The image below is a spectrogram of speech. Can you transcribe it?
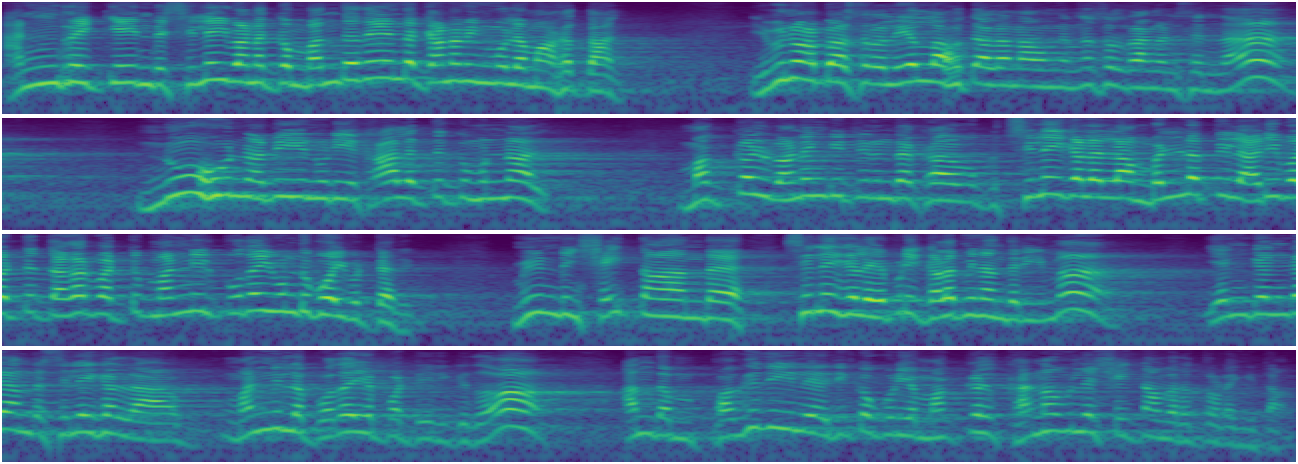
அன்றைக்கே இந்த சிலை வணக்கம் வந்ததே இந்த கனவின் மூலமாகத்தான். இவனு அப்பாஸ் அலி அல்லாஹு தாலான் அவங்க என்ன சொல்கிறாங்கன்னு சொன்னால் நூஹு நபியினுடைய காலத்துக்கு முன்னால் மக்கள் வணங்கிட்டு இருந்த க- சிலைகள் எல்லாம் வெள்ளத்தில் அடிபட்டு தகர்பட்டு மண்ணில் புதை உண்டு போய்விட்டது. மீண்டும் ஷைத்தான் அந்த சிலைகளை எப்படி கிளப்பினான் தெரியுமா? எங்கெங்கே அந்த சிலைகள் மண்ணில் புதையப்பட்டு இருக்குதோ அந்த பகுதியில் இருக்கக்கூடிய மக்கள் கனவுல ஷைத்தான் வர தொடங்கிட்டான்.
